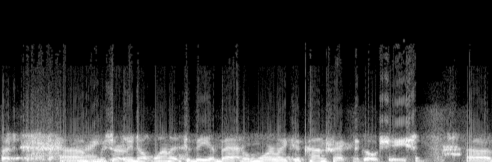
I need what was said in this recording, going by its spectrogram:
but uh, right. we certainly don't want it to be a battle, more like a contract negotiation. Uh,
